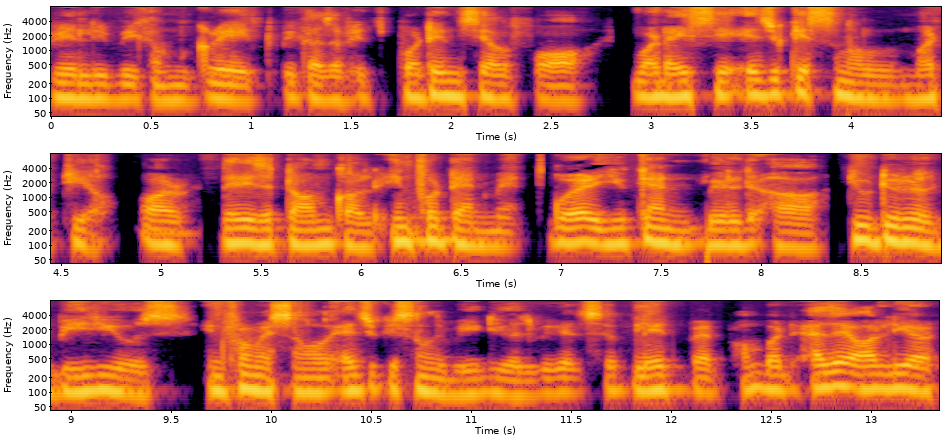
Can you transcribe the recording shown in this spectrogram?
really become great because of its potential for what I say educational material, or there is a term called infotainment, where you can build uh, tutorial videos, informational, educational videos, because it's a great platform. But as I earlier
